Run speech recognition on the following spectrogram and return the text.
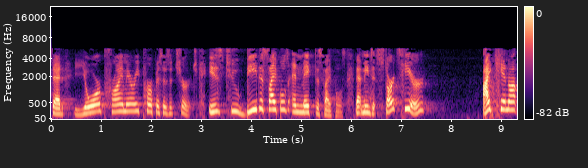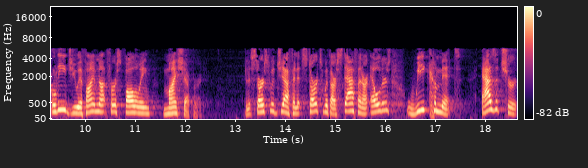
said, Your primary purpose as a church is to be disciples and make disciples. That means it starts here. I cannot lead you if I'm not first following my shepherd. And it starts with Jeff, and it starts with our staff and our elders. We commit as a church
